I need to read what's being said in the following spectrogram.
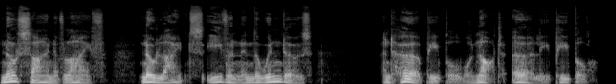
no sign of life, no lights even in the windows, and her people were not early people.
